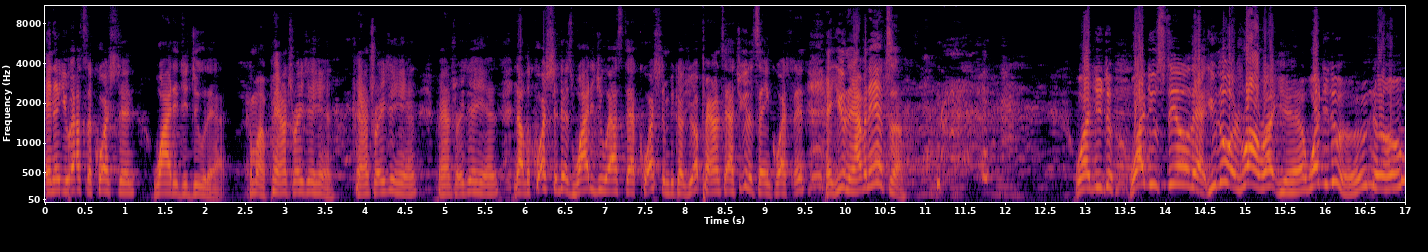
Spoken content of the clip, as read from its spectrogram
and then you ask the question, why did you do that? Come on, parents raise your hand. Parents raise your hand. Parents raise your hand. Now the question is, why did you ask that question? Because your parents asked you the same question and you didn't have an answer. Why'd you do? Why'd you steal that? You know it's wrong, right? Yeah. What'd you do? Oh, no.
